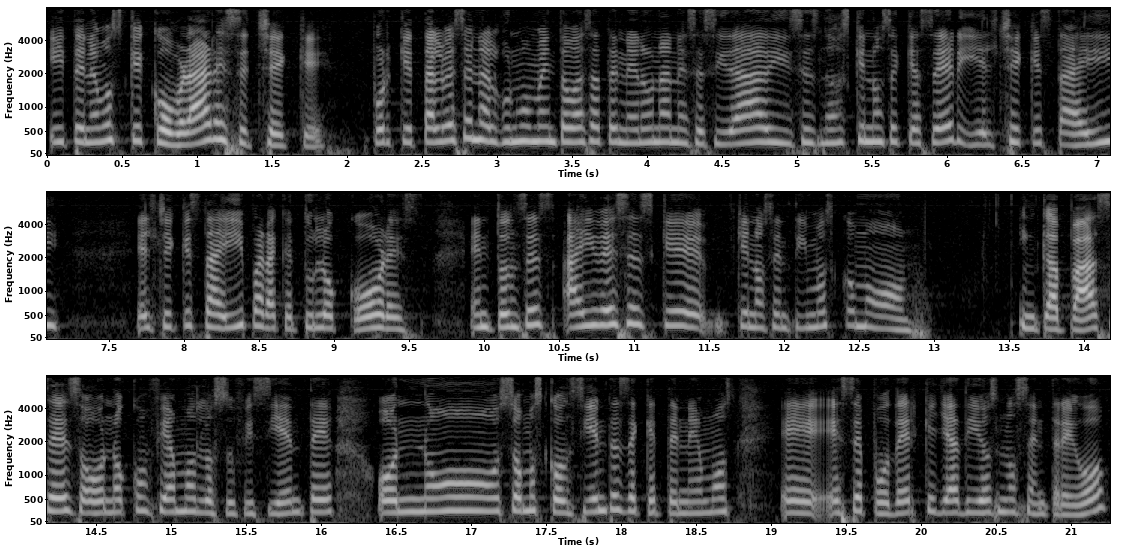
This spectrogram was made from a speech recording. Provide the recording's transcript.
y tenemos que cobrar ese cheque, porque tal vez en algún momento vas a tener una necesidad y dices, no, es que no sé qué hacer y el cheque está ahí. El cheque está ahí para que tú lo cobres. Entonces hay veces que, nos sentimos como incapaces o no confiamos lo suficiente o no somos conscientes de que tenemos eh, ese poder que ya Dios nos entregó.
